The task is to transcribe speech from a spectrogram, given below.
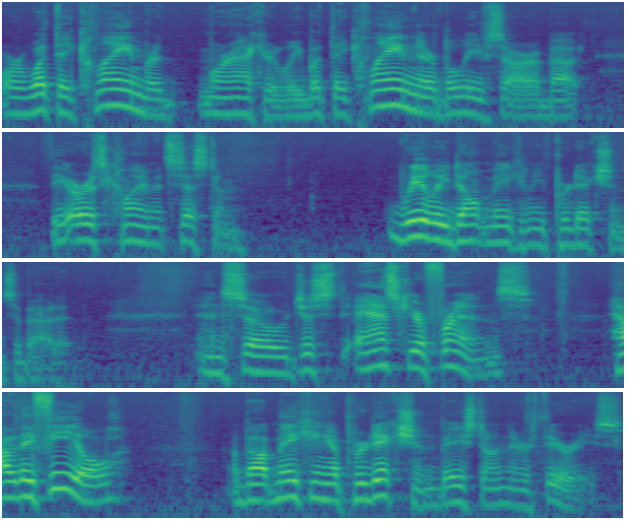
or what they claim, or more accurately, what they claim their beliefs are about the Earth's climate system, really don't make any predictions about it. And so just ask your friends how they feel about making a prediction based on their theories.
